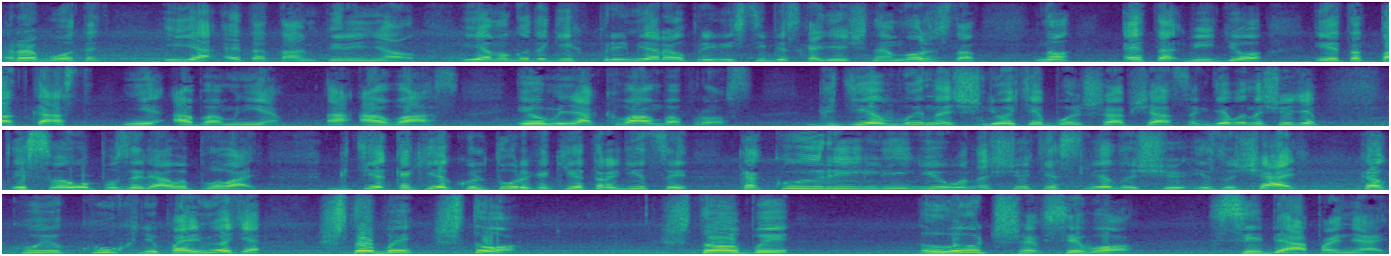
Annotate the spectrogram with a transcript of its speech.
работать. И я это там перенял. И я могу таких примеров привести бесконечное множество. Но это видео и этот подкаст не обо мне, а о вас. И у меня к вам вопрос. Где вы начнете больше общаться? Где вы начнете из своего пузыря выплывать? Где, какие культуры, какие традиции, какую религию вы начнете следующую изучать? Какую кухню поймете, чтобы что? Чтобы лучше всего себя понять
